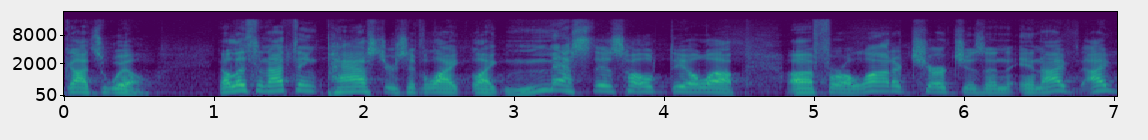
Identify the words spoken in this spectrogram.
God's will. Now, listen, I think pastors have like, like messed this whole deal up uh, for a lot of churches, and, and I've, I've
